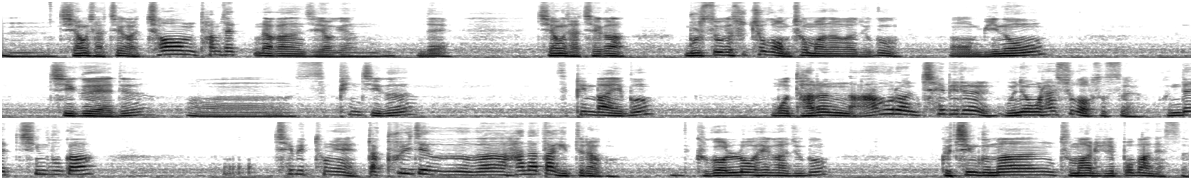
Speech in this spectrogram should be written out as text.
음, 지형 자체가 처음 탐색 나가는 지역이었는데, 지형 자체가 물속에 수초가 엄청 많아가지고, 어, 미노우, 지그헤드, 어, 스핀지그, 스핀바이브, 뭐 다른 아무런 채비를 운영을 할 수가 없었어요. 근데 친구가 어, 채비통에 딱 프리제그가 하나 딱 있더라고. 그걸로 해가지고 그 친구만 두 마리를 뽑아냈어.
